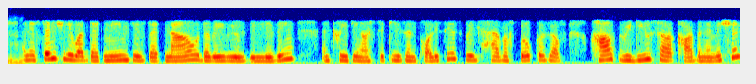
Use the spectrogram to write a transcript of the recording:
Mm-hmm. And essentially, what that means is that now the way we will be living and creating our cities and policies will have a focus of how to reduce our carbon emission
